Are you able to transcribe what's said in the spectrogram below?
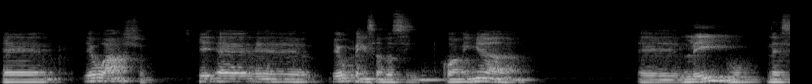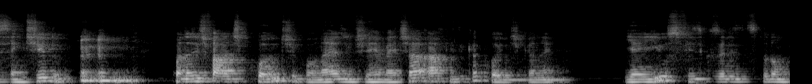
É, eu acho que é, é, eu pensando assim, com a minha é, leigo nesse sentido, quando a gente fala de quântico, né, a gente remete à, à física quântica, né? E aí os físicos eles estudam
